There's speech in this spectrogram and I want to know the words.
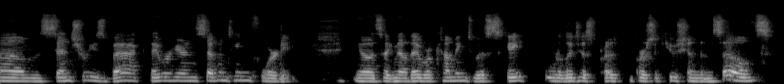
um, centuries back they were here in 1740 you know, it's like now they were coming to escape religious persecution themselves.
